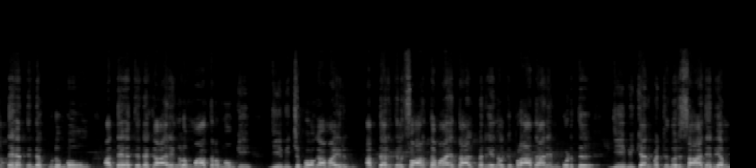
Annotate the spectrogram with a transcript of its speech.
അദ്ദേഹത്തിന്റെ കുടുംബവും അദ്ദേഹത്തിന്റെ കാര്യങ്ങളും മാത്രം നോക്കി ജീവിച്ചു പോകാമായിരുന്നു. അത്തരത്തിൽ സ്വാർത്ഥമായ താല്പര്യങ്ങൾക്ക് പ്രാധാന്യം കൊടുത്ത് ജീവിക്കാൻ പറ്റുന്ന ഒരു സാഹചര്യം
